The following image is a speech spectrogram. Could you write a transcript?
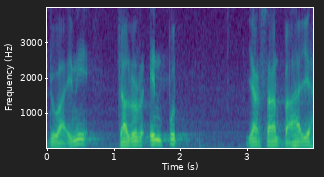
Dua, ini jalur input yang sangat bahaya.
